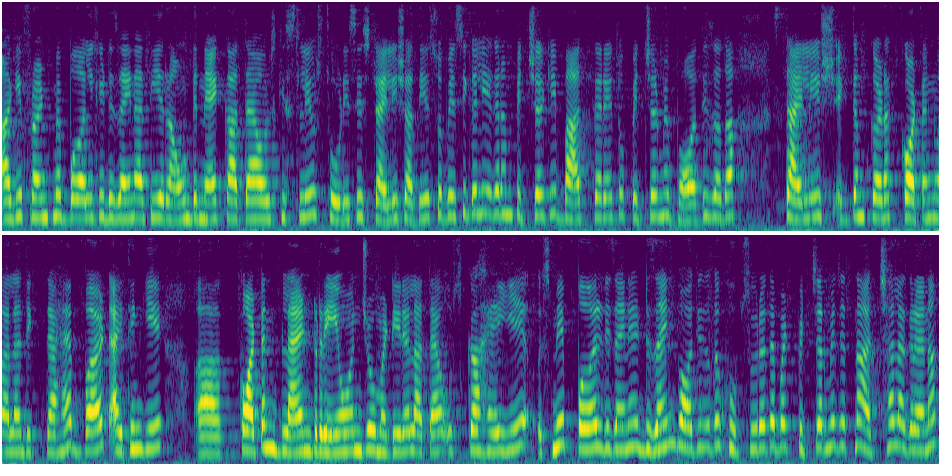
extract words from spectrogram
आगे फ्रंट में पर्ल की डिज़ाइन आती है राउंड नेक आता है और उसकी स्लीव्स थोड़ी सी स्टाइलिश आती है। सो so बेसिकली अगर हम पिक्चर की बात करें तो पिक्चर में बहुत ही ज़्यादा स्टाइलिश एकदम कड़क कॉटन वाला दिखता है। बट आई थिंक ये कॉटन ब्लैंड रेन जो मटेरियल आता है, उसका है ये। इसमें पर्ल डिज़ाइन है। डिज़ाइन बहुत ही ज़्यादा खूबसूरत है बट पिक्चर में जितना अच्छा लग रहा है ना,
